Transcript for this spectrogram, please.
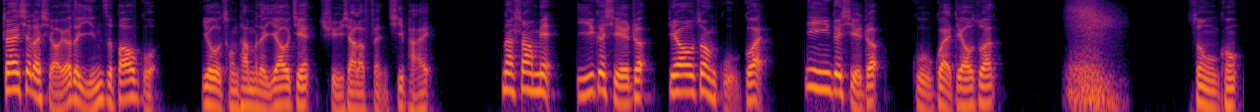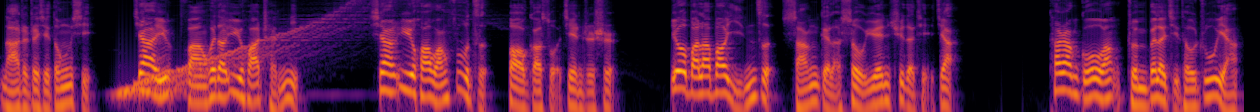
摘下了小妖的银子包裹，又从他们的腰间取下了粉漆牌，那上面一个写着“刁钻古怪”，另一个写着“古怪刁钻”。孙悟空拿着这些东西，驾云返回到玉华城里。向玉华王父子报告所见之事，又把那包银子赏给了受冤屈的铁匠。他让国王准备了几头猪羊，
